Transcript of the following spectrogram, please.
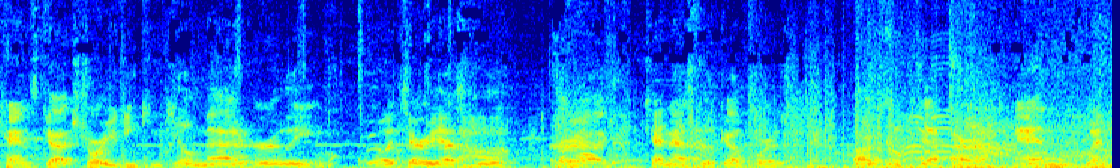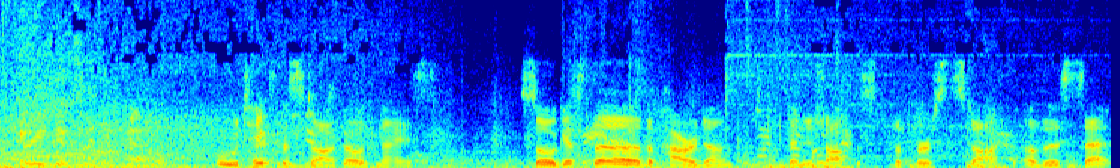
Ken's got short. You can, can kill Mad early. What Terry has to look, or uh, Ken has to look out for is obviously Jet Power, and when Terry gets it, go. Ooh, takes the stock. That was nice. So gets the the power dunk to finish off the, the first stock of this set.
